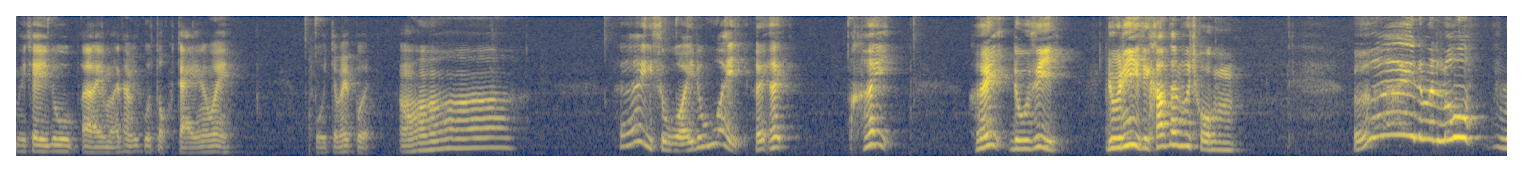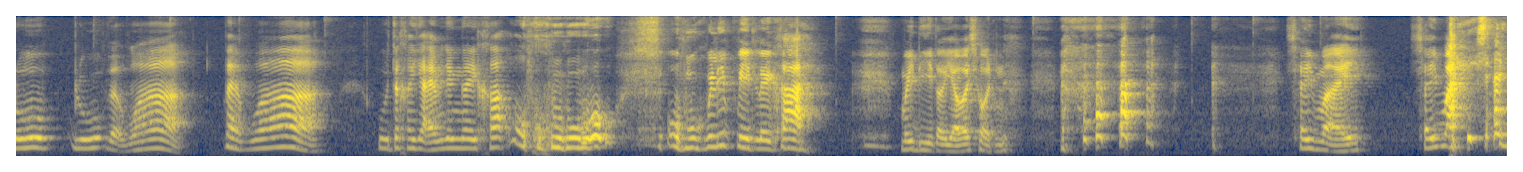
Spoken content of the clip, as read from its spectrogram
ไม่ใช่รูปอะไรมาทำให้กูตกใจนะเว้ยกูจะไม่เปิด อ๋อ เฮ้ย สวยด้วย เฮ้ยเฮ้ยเฮ้ย เฮ้ย ดูสิ ดูนี่สิครับท่านผู้ชมเฮ้ยนี่มันรูปรูปรูปแบบว่า แบบว่ากูจะขยายมันยังไงคะโอ้โหโอ้โหกูรีบปิดเลยค่ะ ไม่ดีต่อเยาวชน ใช่ไหม ใช่ไหมใช่จ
